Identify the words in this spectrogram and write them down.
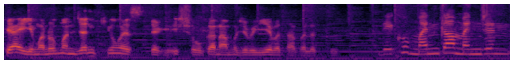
क्या ये मनोमंजन क्यों है इस, शो का नाम? मुझे ये बता पहले तू। देखो मन का मंजन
